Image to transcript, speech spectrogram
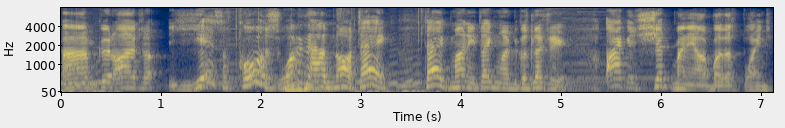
Um, good I Yes, of course. Why the mm-hmm. hell not? Take. Take money, take money because literally, I can shit money out by this point.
